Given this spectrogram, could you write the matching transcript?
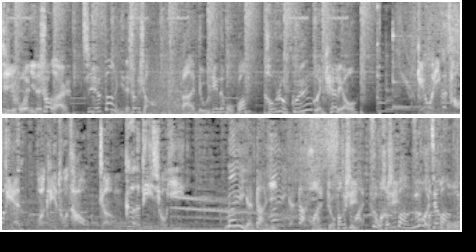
激活你的双耳，解放你的双手，把笃定的目光投入滚滚车流。给我一个槽点，我可以吐槽整个地球仪。微言大义，换种方式纵横网络江湖。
